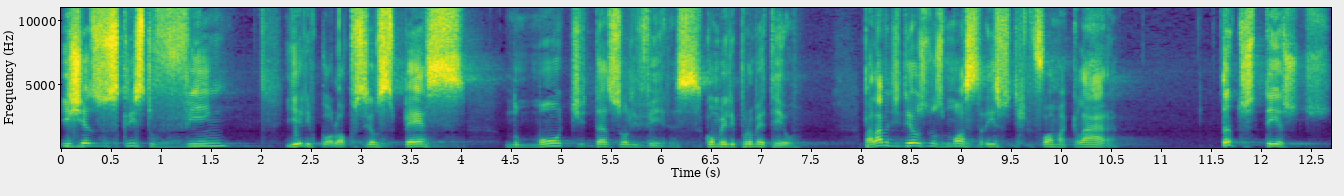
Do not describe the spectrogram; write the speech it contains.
E Jesus Cristo vem e ele coloca os seus pés no Monte das Oliveiras, como ele prometeu. A palavra de Deus nos mostra isso de forma clara. Tantos textos.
